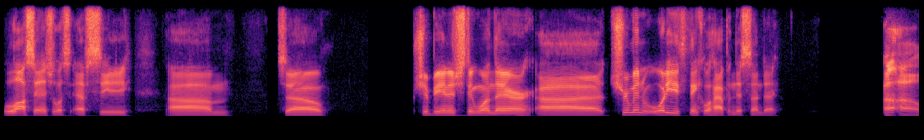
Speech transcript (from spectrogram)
Los Angeles FC. Um, so should be an interesting one there. Uh, Truman, what do you think will happen this Sunday? Uh oh.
